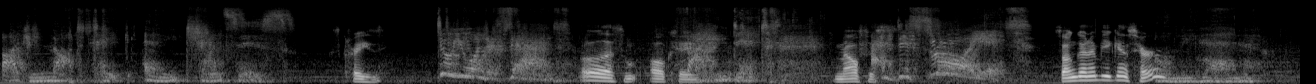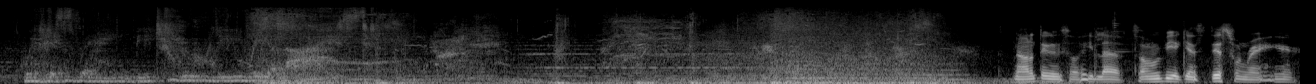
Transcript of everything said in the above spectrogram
I cannot take any chances. It's crazy. Do you understand? Oh, that's okay. Find it Malphas. and destroy it. So I'm gonna be against her? Only then will his reign be truly realized. No, I don't think so. He left. So I'm gonna be against this one right here.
